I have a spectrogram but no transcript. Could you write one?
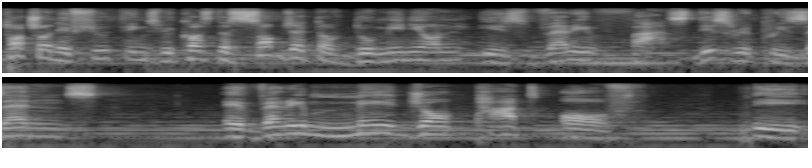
touch on a few things because the subject of dominion is very vast. This represents a very major part of the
